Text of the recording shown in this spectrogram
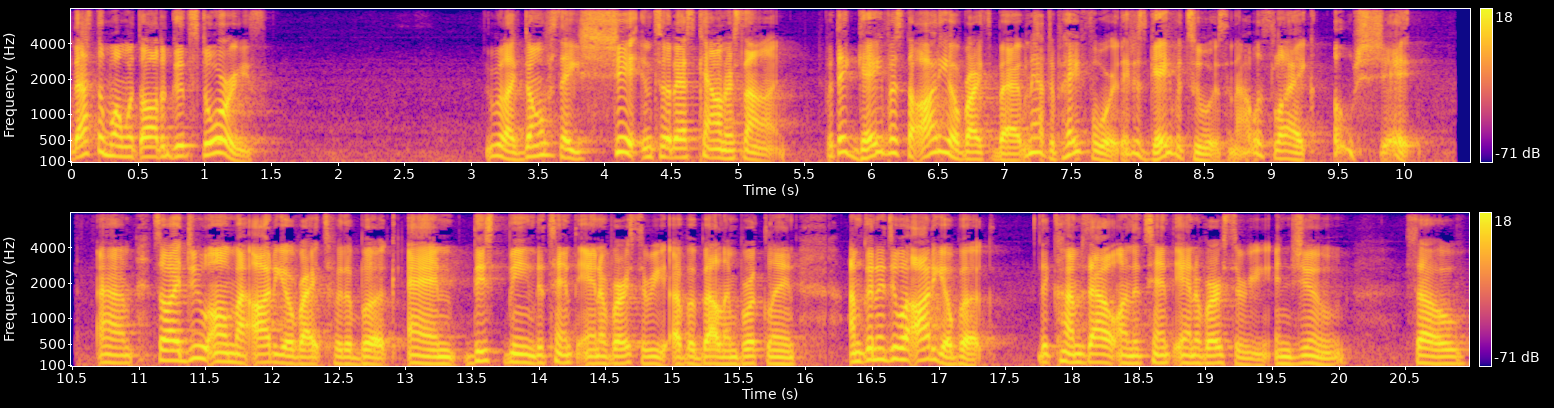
That's the one with all the good stories. We were like, don't say shit until that's countersigned. But they gave us the audio rights back. We didn't have to pay for it. They just gave it to us. And I was like, oh shit. Um, so I do own my audio rights for the book, and this being the 10th anniversary of A Belle in Brooklyn, I'm going to do an audiobook that comes out on the 10th anniversary in June. So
